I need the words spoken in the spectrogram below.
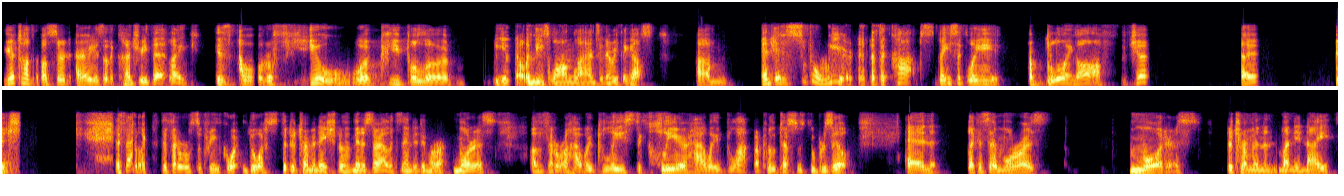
you're talking about certain areas of the country that like is out of fuel where people are, you know, in these long lines and everything else. Um, and it is super weird that the cops basically are blowing off the judge in fact, the federal Supreme Court endorsed the determination of Minister Alexander de Moraes of the Federal Highway Police to clear highway blocked by protesters through Brazil. And like I said, Moraes, Moraes determined Monday night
